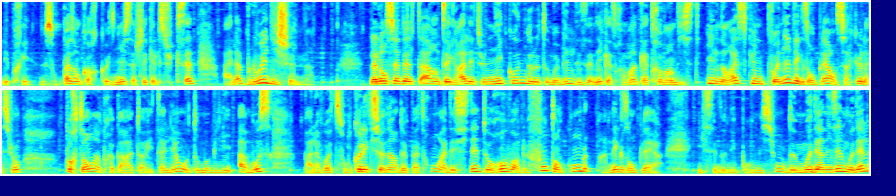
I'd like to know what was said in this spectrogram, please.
Les prix ne sont pas encore connus, sachez qu'elle succède à la Blue Edition. La Lancia Delta intégrale est une icône de l'automobile des années 80-90. Il n'en reste qu'une poignée d'exemplaires en circulation. Pourtant, un préparateur italien, Automobili Amos, par la voix de son collectionneur de patrons, a décidé de revoir de fond en comble un exemplaire. Il s'est donné pour mission de moderniser le modèle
